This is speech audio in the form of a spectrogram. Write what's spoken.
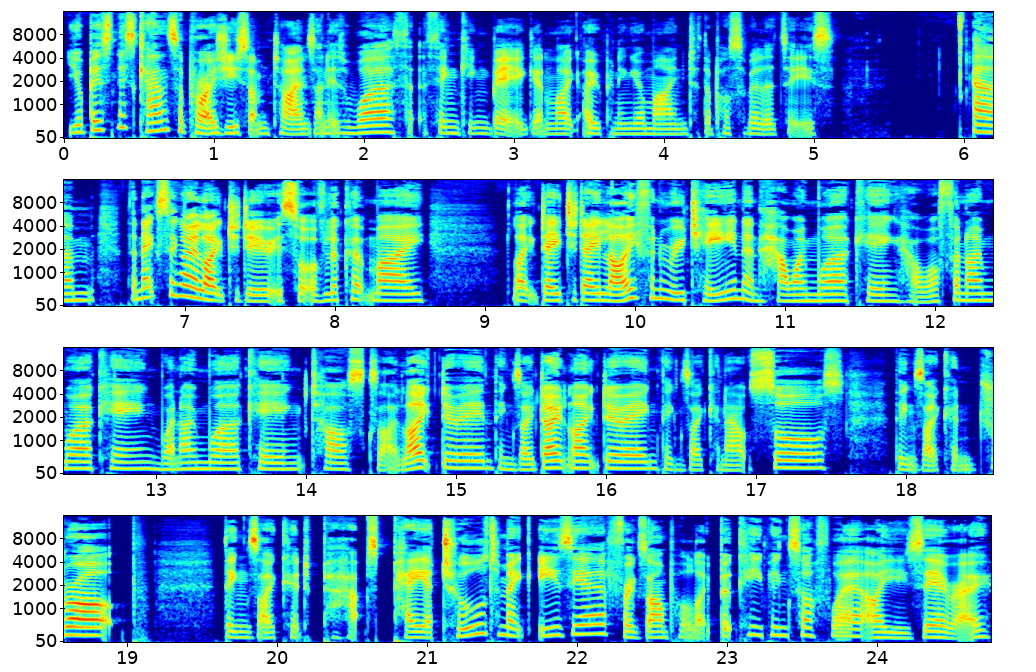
your business can surprise you sometimes and it's worth thinking big and like opening your mind to the possibilities. Um, the next thing I like to do is sort of look at my like day to day life and routine and how I'm working, how often I'm working, when I'm working, tasks I like doing, things I don't like doing, things I can outsource, things I can drop, things I could perhaps pay a tool to make easier. For example, like bookkeeping software, I use Xero.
